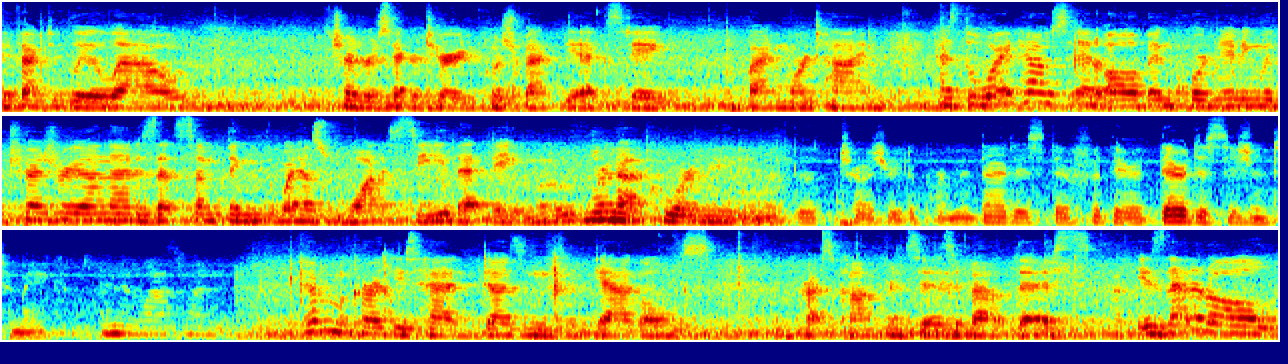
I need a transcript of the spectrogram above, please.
effectively allow Treasury Secretary to push back the X date by more time. Has the White House at all been coordinating with Treasury on that? Is that something the White House want to see, that date moved? We're not coordinating with the Treasury Department. That is there for their, their decision to make. And then last one. Kevin McCarthy's had dozens of gaggles, press conferences about this. Is that at all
